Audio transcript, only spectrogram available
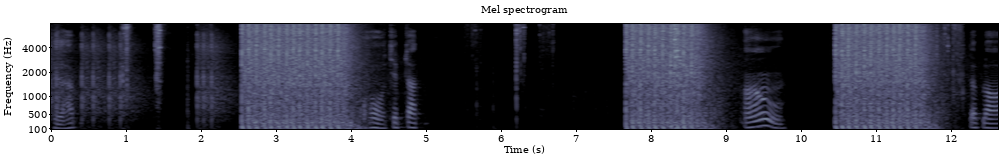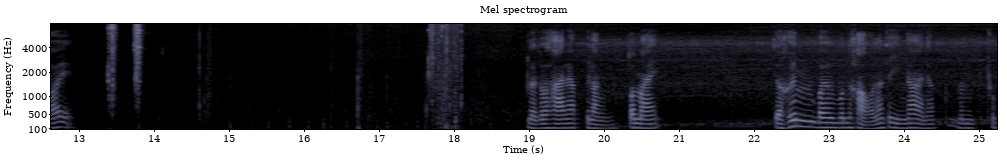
เห็นแล้วครับ โอ้โห เจ็บจัด เอ้า เรียบร้อยเหลือตัวท้ายนะครับอยู่หลังต้นไม้ เดี๋ยวขึ้นบนบนเขาน่าจะยิงได้นะครับ มันชุบ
